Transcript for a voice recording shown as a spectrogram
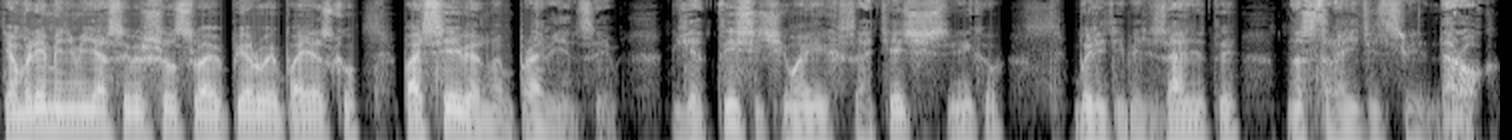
Тем временем я совершил свою первую поездку по северным провинциям, где тысячи моих соотечественников были теперь заняты на строительстве дорог.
